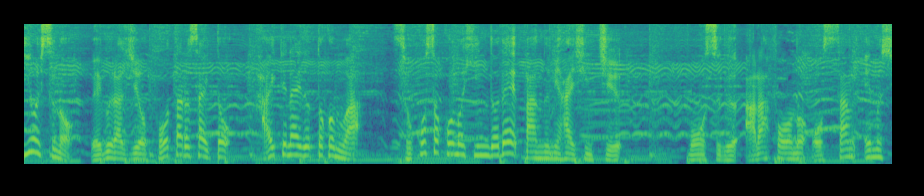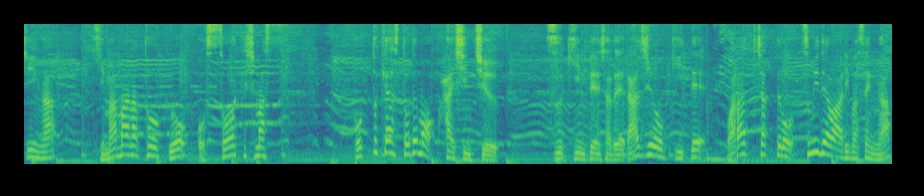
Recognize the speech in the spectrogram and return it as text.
イオシスのウェブラジオポータルサイトはいてない .com はそこそこの頻度で番組配信中。もうすぐアラフォーのおっさん MC が気ままなトークをお裾分けします。ポッドキャストでも配信中通勤電車でラジオを聞いて笑っちゃっても罪ではありませんが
